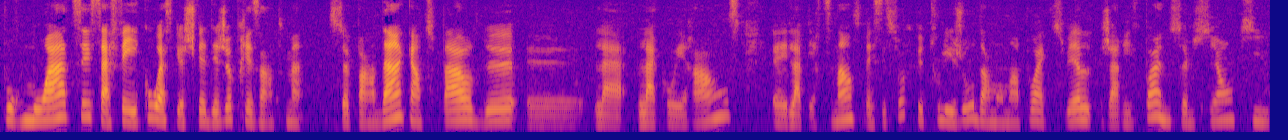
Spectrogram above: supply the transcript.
pour moi, ça fait écho à ce que je fais déjà présentement. Cependant, quand tu parles de euh, la, cohérence et de la pertinence, ben, c'est sûr que tous les jours, dans mon emploi actuel, j'arrive pas à une solution qui,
